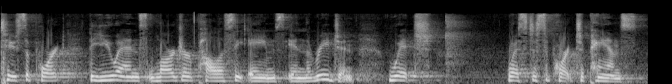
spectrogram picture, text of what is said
to support the UN's larger policy aims in the region, which was to support Japan's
